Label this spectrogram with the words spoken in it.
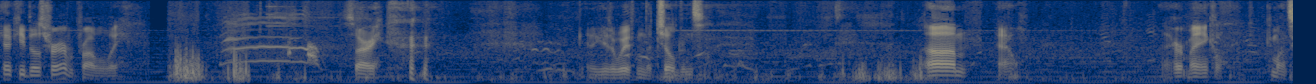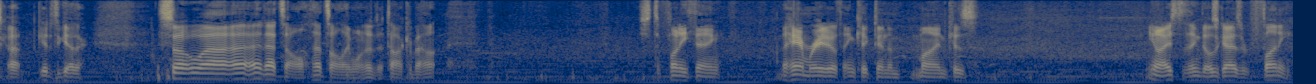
He'll keep those forever, probably. Sorry. Gotta get away from the children's. Um, ow. I hurt my ankle. Come on, Scott, get it together. So uh, that's all. That's all I wanted to talk about. Just a funny thing. The ham radio thing kicked into mind because, you know, I used to think those guys were funny.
